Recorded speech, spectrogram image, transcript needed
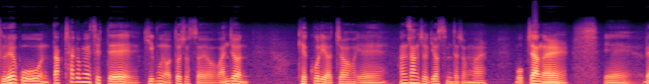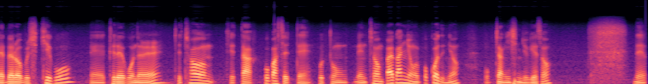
드래곤 딱 착용했을 때 기분 어떠셨어요? 완전 개꿀이었죠. 예. 환상적이었습니다, 정말. 목장을, 예, 레벨업을 시키고, 예, 드래곤을 이제 처음 이제 딱 뽑았을 때, 보통 맨 처음 빨간용을 뽑거든요. 목장 26에서. 네,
